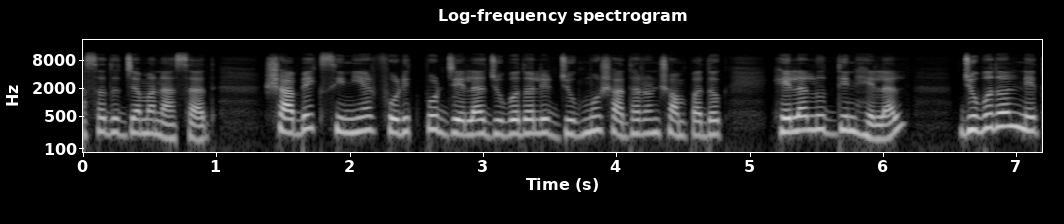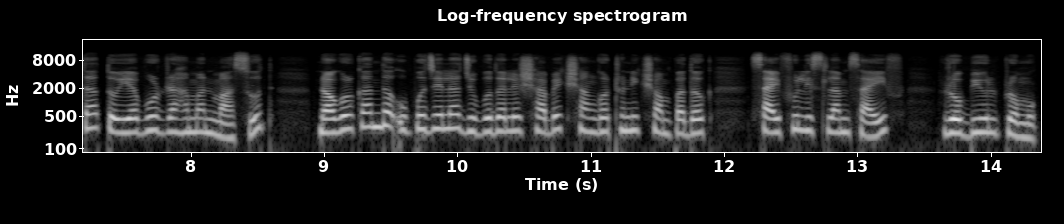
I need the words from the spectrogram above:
আসাদুজ্জামান আসাদ, সাবেক সিনিয়র ফরিদপুর জেলা যুবদলের যুগ্ম সাধারণ সম্পাদক হেলাল উদ্দিন হেলাল, যুবদল নেতা তৈয়াবুর রহমান মাসুদ, নগরকান্দা উপজেলা যুবদলের সাবেক সাংগঠনিক সম্পাদক সাইফুল ইসলাম সাইফ, রবিউল প্রমুখ।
